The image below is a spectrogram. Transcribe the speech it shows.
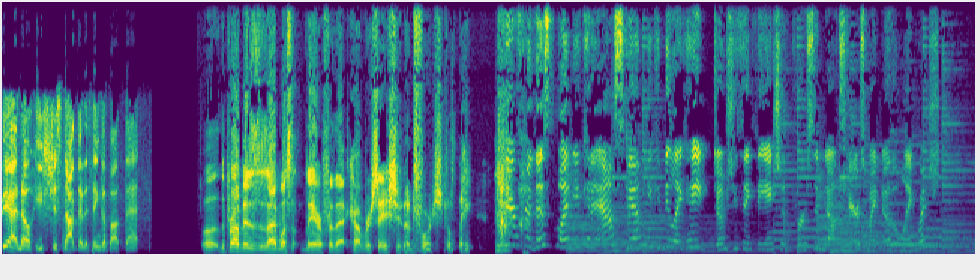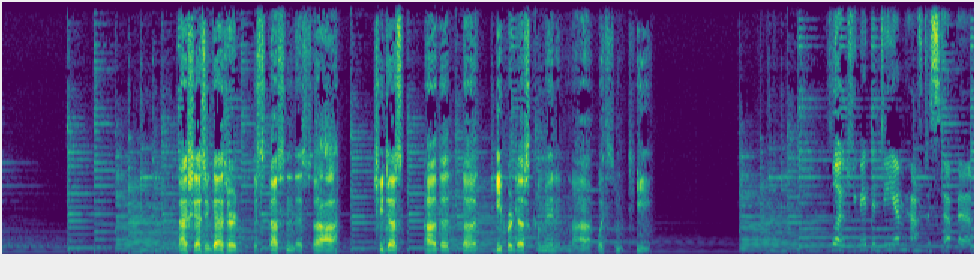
Yeah, no, he's just not going to think about that. Well, the problem is, is I wasn't there for that conversation, unfortunately. Here for this one, you can ask him. You can be like, "Hey, don't you think the ancient person downstairs might know the language?" Actually, as you guys are discussing this, uh, she does uh, the the keeper does come in and uh, with some tea. Look, you made the DM have to step in.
